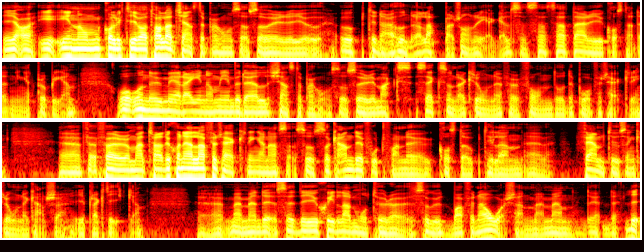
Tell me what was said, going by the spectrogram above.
ja, inom kollektivavtalad tjänstepension så, så är det ju upp till några hundra lappar som regel. Så, så, så, att där är ju kostnaden inget problem. Och, och numera inom individuell tjänstepension så, så är det max 600 kronor för fond och depåförsäkring. Eh, för, för de här traditionella försäkringarna så, så, så, kan det fortfarande kosta upp till en eh, 5000 kronor kanske i praktiken. Eh, men, men det, så det är ju skillnad mot hur det såg ut bara för några år sedan. Men, men det, det,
